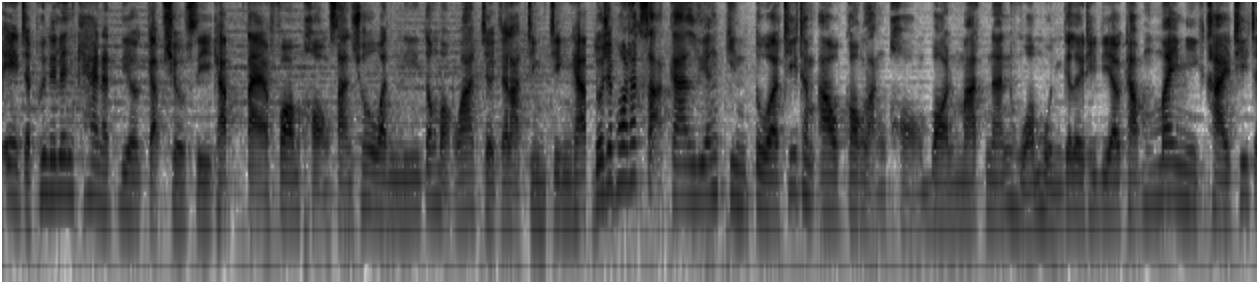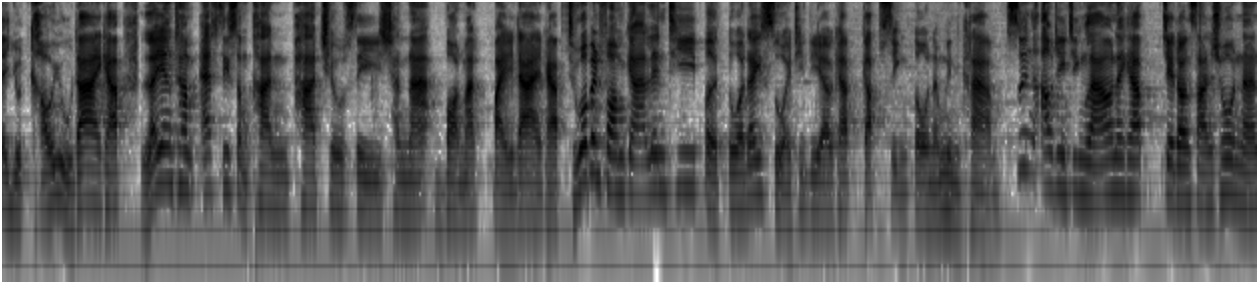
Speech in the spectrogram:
เองจะเพิ่งได้เล่นแค่นัดเดียวกับเชลซีครับ แต่ฟอร์มของซานโชวันนี้ต้องบอกว่าเจอจลัดจริง ๆ ครับ โดยเฉพาะทักษะการเลี้ยงกินตัวที่ทำเอากองหลังของบอลมัดนั้นหัวหมุนกันเลยทีเดียวครับ ไม่มีใครที่จะหยุดเขาอยู่ได้ครับ และยังทำแอสซิสสำคัญพาเชลซีชนะบอลมัดไปได้ครับ ถือว่าเป็นฟอร์มการเล่นที่เปิดตัวได้สวยทีเดียวครับ กับสิงโตน้ำเงินคราม ซึ่งเอาจริง ๆ แล้วนะครับเจดอนซานโชนั้น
